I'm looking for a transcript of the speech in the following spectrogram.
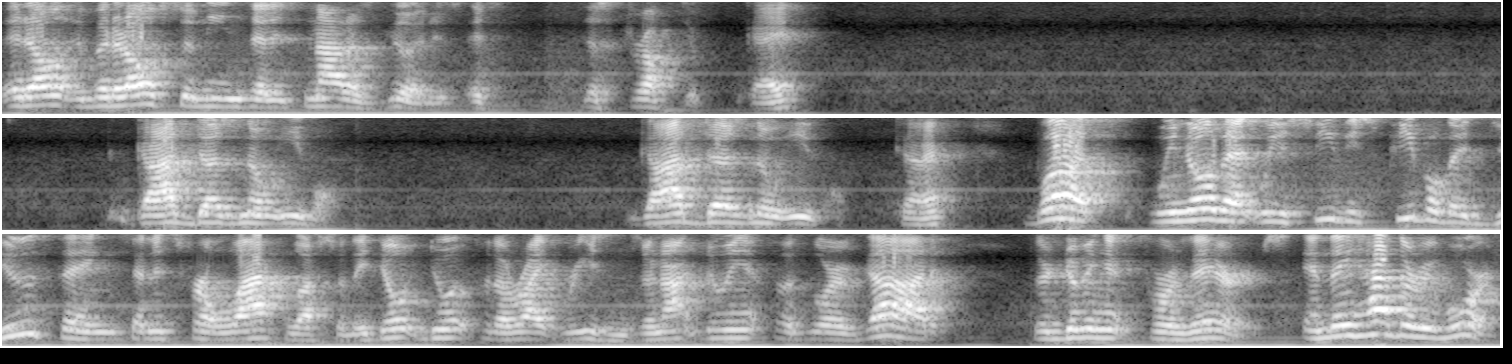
it all, but it also means that it's not as good. It's, it's destructive. Okay. God does no evil. God does no evil. Okay. But we know that we see these people, they do things and it's for lackluster. They don't do it for the right reasons. They're not doing it for the glory of God, they're doing it for theirs. And they have the reward.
